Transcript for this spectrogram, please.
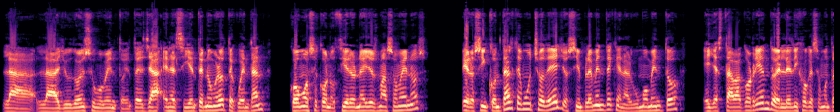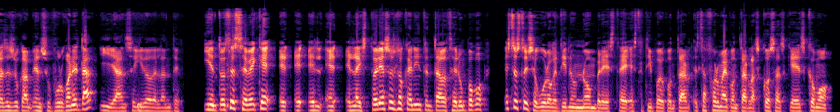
la, la ayudó en su momento. Entonces ya en el siguiente número te cuentan cómo se conocieron ellos más o menos, pero sin contarte mucho de ellos, simplemente que en algún momento ella estaba corriendo, él le dijo que se montase en su, en su furgoneta y han seguido adelante. Y entonces se ve que en, en- en- en la historia eso es lo que han intentado hacer un poco. Esto estoy seguro que tiene un nombre, este, este tipo de contar, esta forma de contar las cosas, que es como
